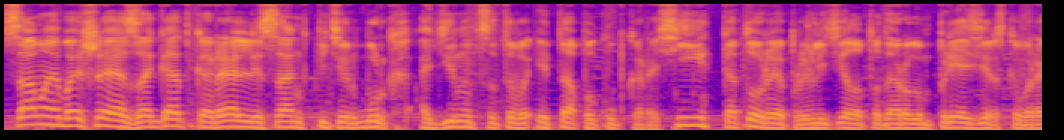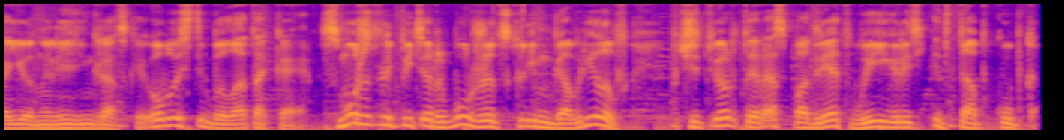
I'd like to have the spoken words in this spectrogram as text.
Самая большая загадка ралли Санкт-Петербург 11-го этапа Кубка России, которая пролетела по дорогам Приозерского района Ленинградской области, была такая. Сможет ли петербуржец Клим Гаврилов в четвертый раз подряд выиграть этап Кубка?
